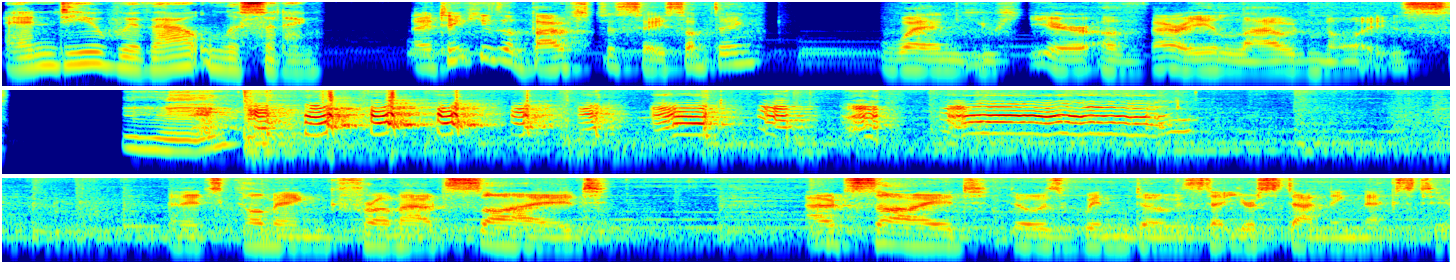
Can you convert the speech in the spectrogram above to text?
end you without listening. I think he's about to say something when you hear a very loud noise. Mm-hmm. and it's coming from outside. Outside those windows that you're standing next to.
